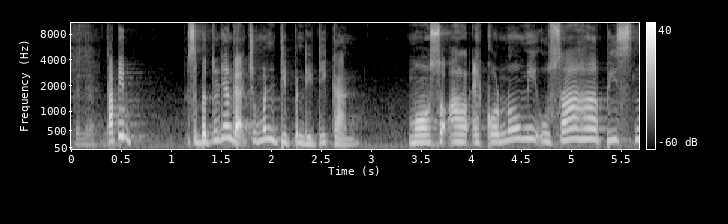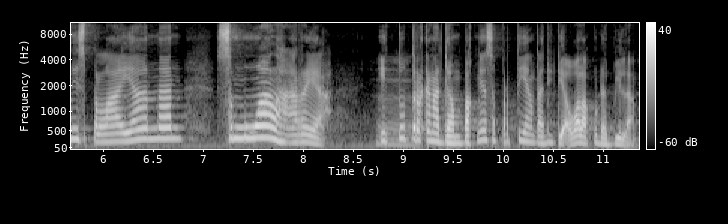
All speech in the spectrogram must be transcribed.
Benar. Tapi sebetulnya nggak cuma di pendidikan, mau soal ekonomi, usaha, bisnis, pelayanan, semualah area hmm. itu terkena dampaknya seperti yang tadi di awal aku udah bilang.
